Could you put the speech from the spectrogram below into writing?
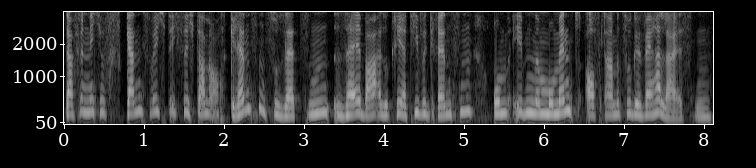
da finde ich es ganz wichtig, sich dann auch Grenzen zu setzen, selber, also kreative Grenzen, um eben eine Momentaufnahme zu gewährleisten.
